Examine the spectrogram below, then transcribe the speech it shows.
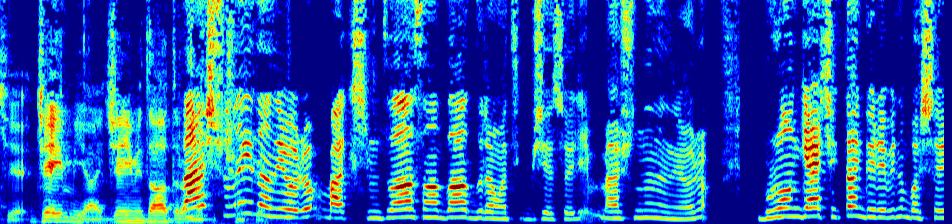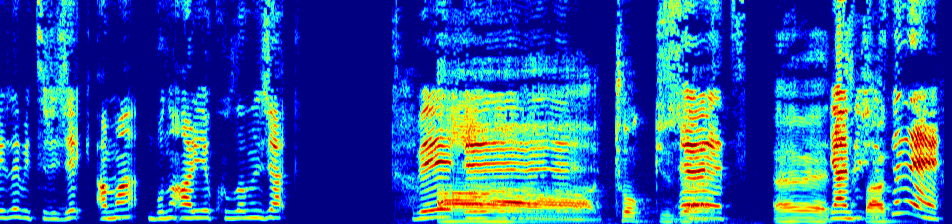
sanki. Jamie ya. Jamie daha dramatik Ben şuna çünkü. inanıyorum. Bak şimdi daha sana daha dramatik bir şey söyleyeyim. Ben şuna inanıyorum. Bron gerçekten görevini başarıyla bitirecek ama bunu Arya kullanacak. Ve Aa, çok güzel. evet. Evet. Yani düşünsene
